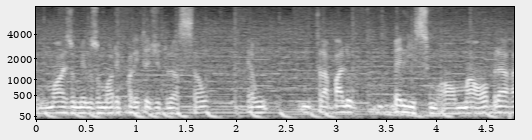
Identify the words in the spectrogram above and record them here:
tem mais ou menos uma hora e quarenta de duração. É um, um trabalho belíssimo, uma obra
